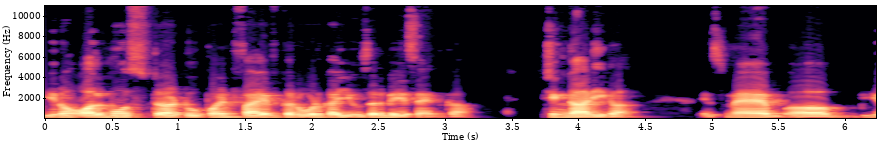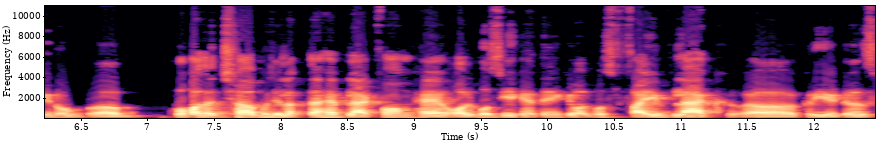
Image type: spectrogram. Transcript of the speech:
यू नो ऑलमोस्ट 2.5 करोड़ का यूज़र बेस है इनका चिंगारी का। इसमें यू नो बहुत अच्छा मुझे लगता है प्लेटफॉर्म है। ऑलमोस्ट ये कहते हैं कि almost five lakh creators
